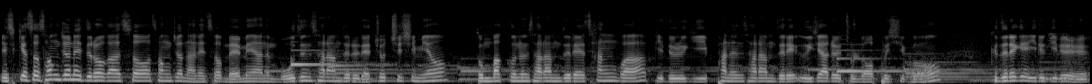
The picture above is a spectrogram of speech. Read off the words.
예수께서 성전에 들어가서 성전 안에서 매매하는 모든 사람들을 내쫓으시며 돈 바꾸는 사람들의 상과 비둘기 파는 사람들의 의자를 둘러 엎으시고 그들에게 이르기를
